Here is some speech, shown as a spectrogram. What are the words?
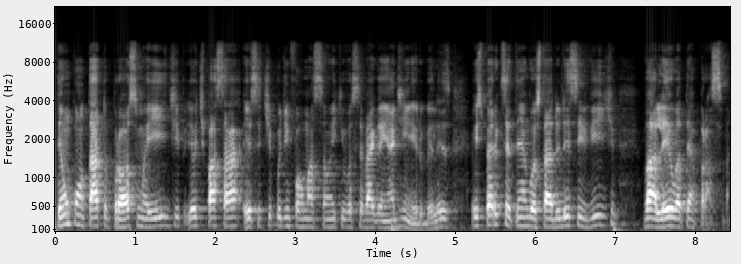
ter um contato próximo aí de eu te passar esse tipo de informação aí que você vai ganhar dinheiro, beleza? Eu espero que você tenha gostado desse vídeo. Valeu, até a próxima!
